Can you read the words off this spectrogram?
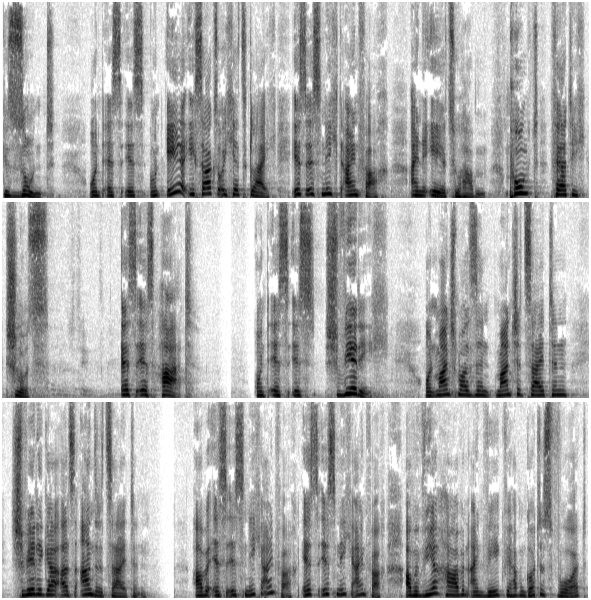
gesund und es ist, und Ehe, ich sage es euch jetzt gleich, es ist nicht einfach, eine Ehe zu haben. Punkt, fertig, Schluss. Es ist hart und es ist schwierig. Und manchmal sind manche Zeiten schwieriger als andere Zeiten. Aber es ist nicht einfach. Es ist nicht einfach. Aber wir haben einen Weg, wir haben Gottes Wort,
